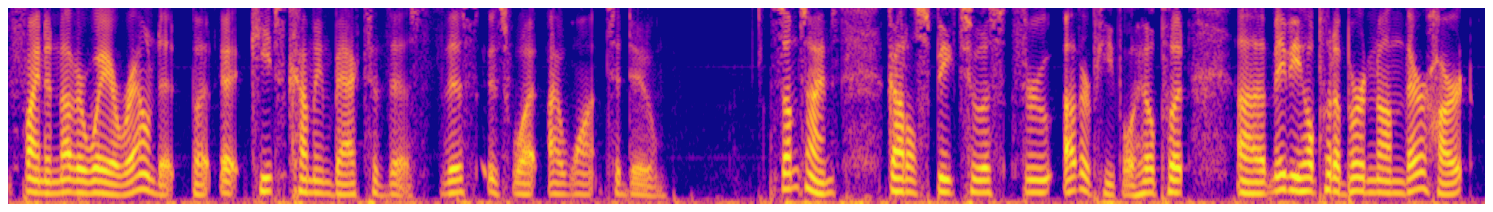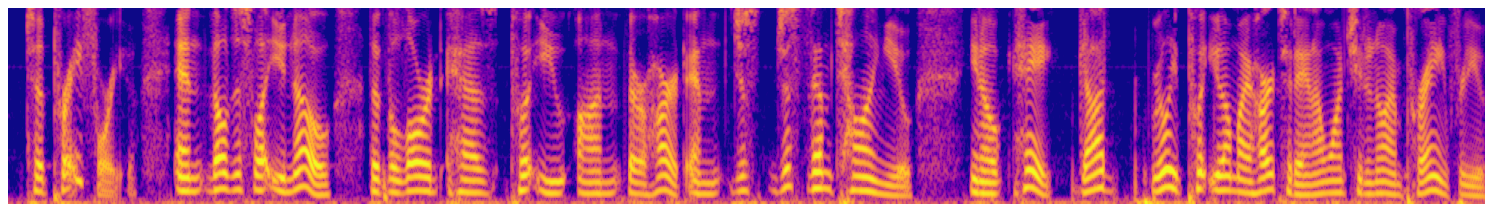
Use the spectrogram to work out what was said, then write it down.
find another way around it, but it keeps coming back to this. This is what I want to do. Sometimes God will speak to us through other people. He'll put, uh, maybe He'll put a burden on their heart to pray for you and they'll just let you know that the lord has put you on their heart and just just them telling you you know hey god really put you on my heart today, and I want you to know I'm praying for you.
